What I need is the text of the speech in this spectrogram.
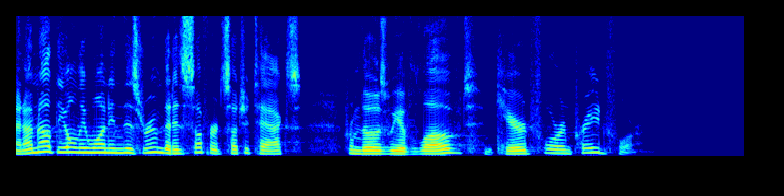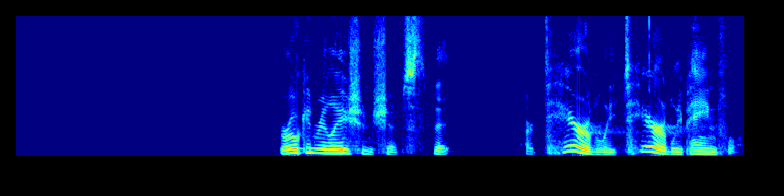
And I'm not the only one in this room that has suffered such attacks from those we have loved and cared for and prayed for. Broken relationships that are terribly, terribly painful.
